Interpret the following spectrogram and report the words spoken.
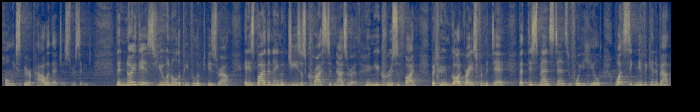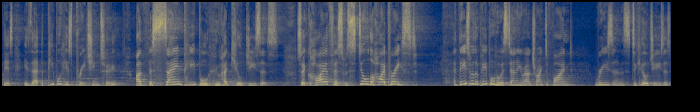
Holy Spirit power they'd just received, Then know this, you and all the people of Israel. It is by the name of Jesus Christ of Nazareth, whom you crucified, but whom God raised from the dead, that this man stands before you healed. What's significant about this is that the people he's preaching to are the same people who had killed Jesus. So Caiaphas was still the high priest. And these were the people who were standing around trying to find reasons to kill Jesus.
